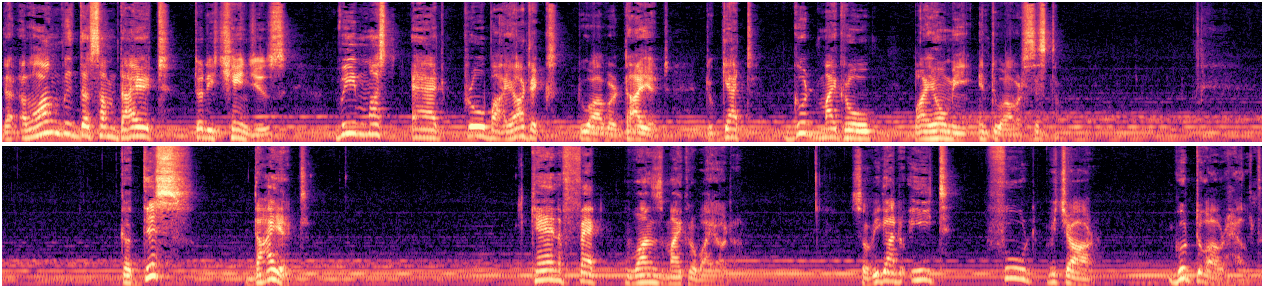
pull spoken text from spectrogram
that along with the, some dietary changes, we must add probiotics to our diet to get good microbiome into our system. Because this diet can affect one's microbiota. So we got to eat food which are good to our health.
